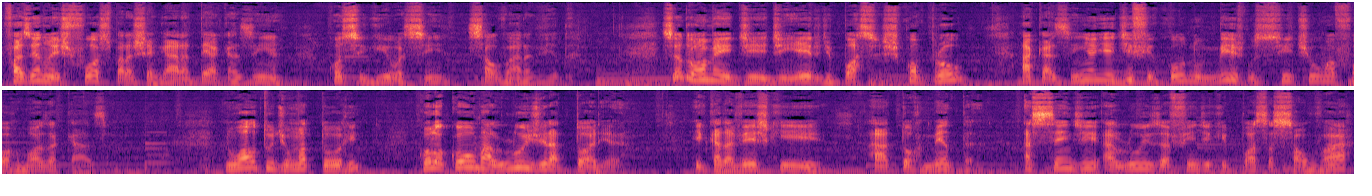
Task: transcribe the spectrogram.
Fazendo um esforço para chegar até a casinha, conseguiu assim salvar a vida. Sendo homem de dinheiro de posses, comprou a casinha e edificou no mesmo sítio uma formosa casa. No alto de uma torre, colocou uma luz giratória e cada vez que a tormenta, acende a luz a fim de que possa salvar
